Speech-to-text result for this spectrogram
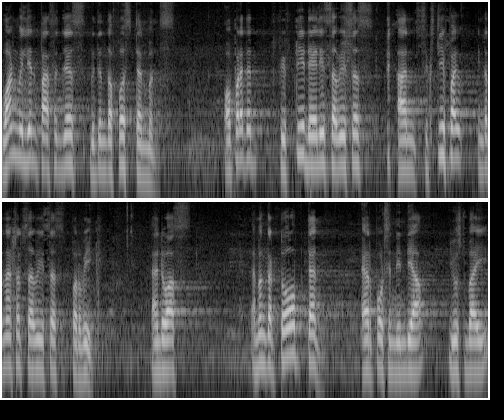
1 million passengers within the first 10 months, operated 50 daily services and 65 international services per week, and was among the top 10 airports in India used by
